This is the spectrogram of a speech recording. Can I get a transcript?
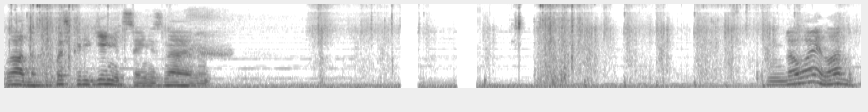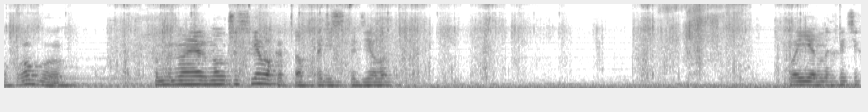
Ладно, хпшка регенится, я не знаю. Ну. Ну, давай, ладно, попробую. Ну, наверное, лучше слева как-то обходить это дело. Военных этих.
